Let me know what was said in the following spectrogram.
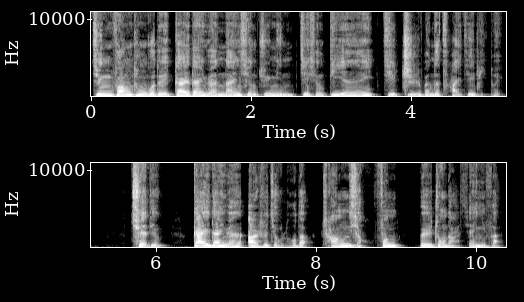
警方通过对该单元男性居民进行 DNA 及指纹的采集比对，确定该单元二十九楼的常晓峰为重大嫌疑犯。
